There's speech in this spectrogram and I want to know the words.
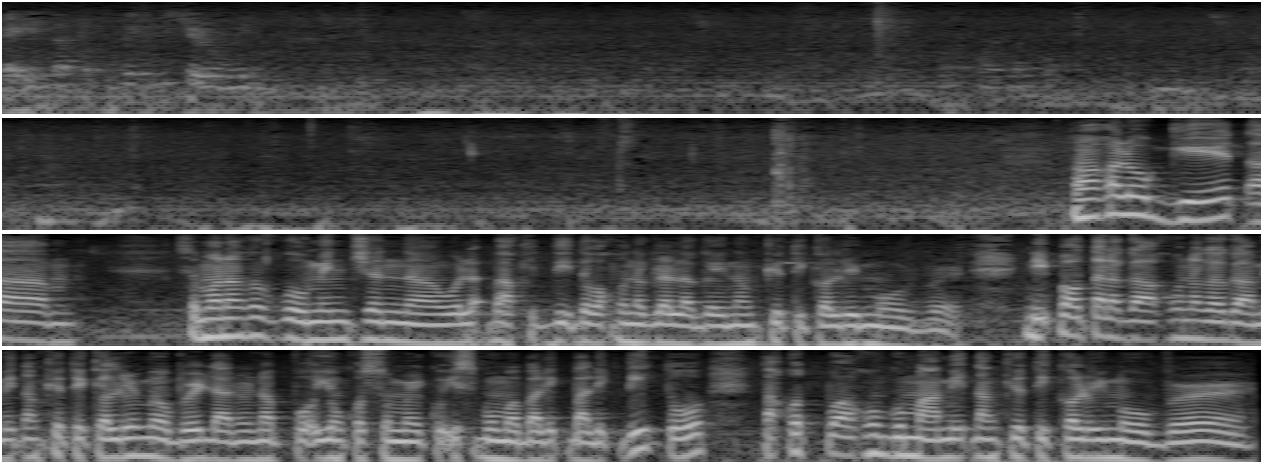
Kaya dapat kay Sherwin. Mga kalugit, um, sa mga nagko-comment dyan na wala, bakit di daw ako naglalagay ng cuticle remover. Hindi pa talaga ako nagagamit ng cuticle remover, lalo na po yung customer ko is bumabalik-balik dito. Takot po akong gumamit ng cuticle remover.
